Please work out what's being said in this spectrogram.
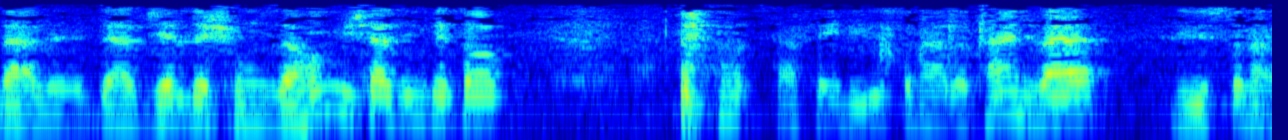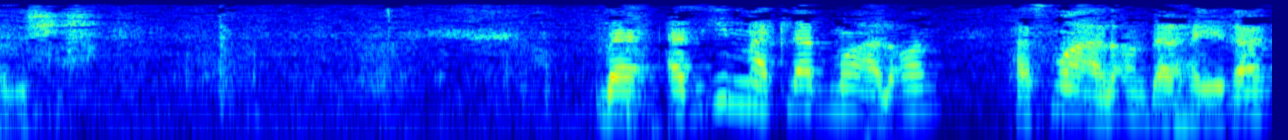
بله در جلد 16 هم میشه از این کتاب صفحه 295 و 296 و از این مطلب ما الان پس ما الان در حقیقت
